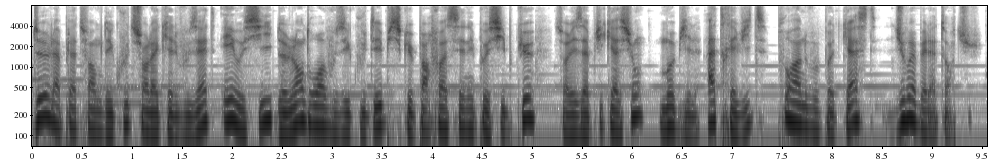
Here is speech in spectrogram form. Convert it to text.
de la plateforme d'écoute sur laquelle vous êtes et aussi de l'endroit où vous écoutez puisque parfois ce n'est possible que sur les applications mobiles. À très vite pour un nouveau podcast du Web et la Tortue.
